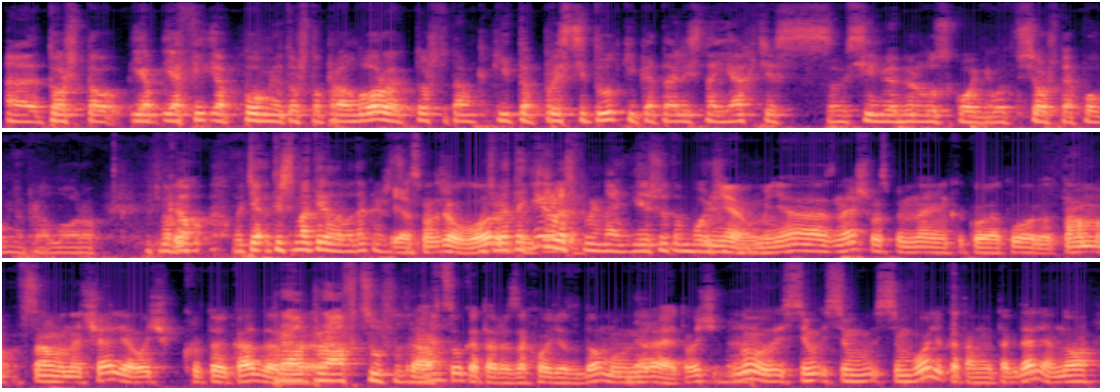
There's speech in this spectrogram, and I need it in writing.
то, что я, я, я помню то, что про Лору, то, что там какие-то проститутки катались на яхте с Сильвио Берлускони. Вот все, что я помню про Лору. У тебя, Как- у тебя- ты же смотрел его, да, кажется? Я смотрел У Лору. тебя такие же воспоминания или что-то больше? Не, было? у меня, знаешь, воспоминание какое от Лора? Там в самом начале очень крутой кадр. Про, э, про овцу что-то, про да? овцу, которая заходит в дом и умирает. Очень, да. Ну, сим- сим- символика там и так далее, но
